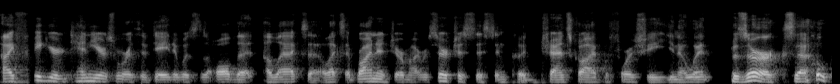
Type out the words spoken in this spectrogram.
I figured 10 years worth of data was all that Alexa, Alexa Breininger, my research assistant, could transcribe before she, you know, went berserk. So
